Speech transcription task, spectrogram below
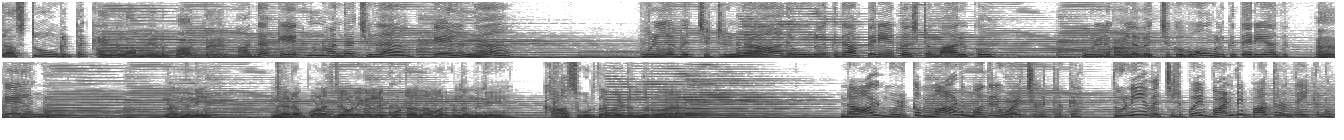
ஜஸ்ட் உங்ககிட்ட கேட்கலாமேன்னு பார்த்தேன். அதான் கேட்கணும்னு வந்தாச்சுல கேளுங்க. உள்ள வச்சிட்டு இருந்தா அது உங்களுக்கு தான் பெரிய கஷ்டமா இருக்கும். உள்ளுக்குள்ள வச்சுக்கவும் உங்களுக்கு தெரியாது. கேளுங்க. நந்தினி நேரம் போனா ஜவுளிகள்ல கூட்டம் இல்லாம இருக்கும் நந்தினி. காசு கொடுத்தா போயிட்டு வந்துருவேன். நாள் முழுக்க மாடு மாதிரி உழைச்சுக்கிட்டு இருக்கேன். துணியை வச்சுட்டு போய் வண்டி பாத்திரம் தேய்க்கணும்.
